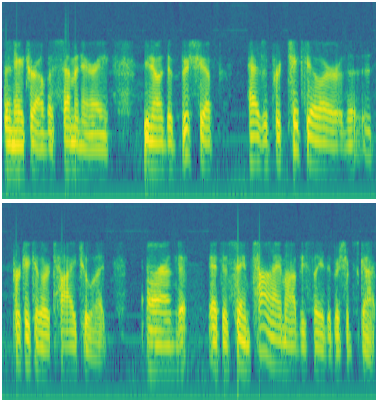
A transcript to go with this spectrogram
the nature of a seminary. You know, the bishop has a particular the particular tie to it, and at the same time, obviously, the bishop's got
